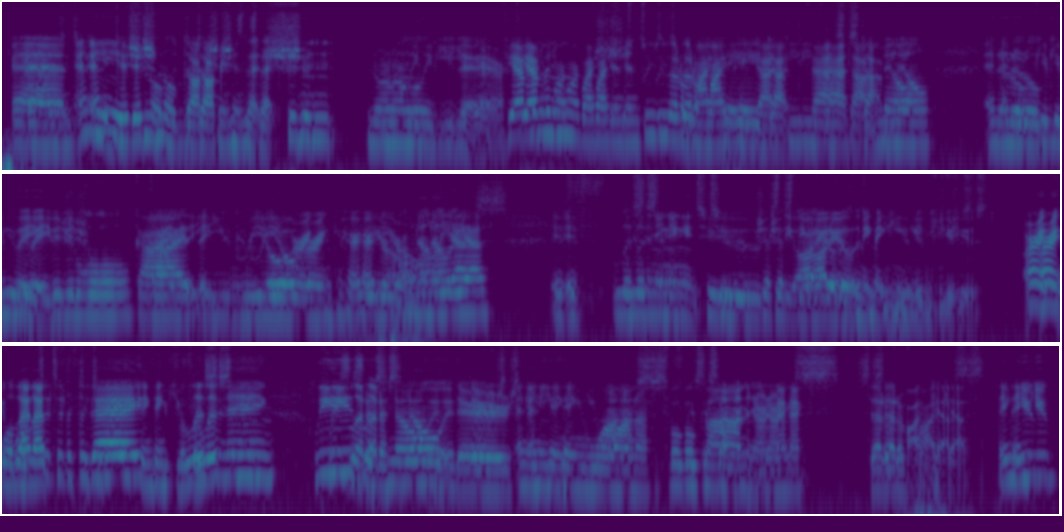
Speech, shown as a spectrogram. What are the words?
and any additional deductions that shouldn't normally be there. If you have any more questions, please go to mypay.dfas.mil, and it'll give you a visual guide that you can read over and compare to your own LES if listening to just the audio is making you confused. All right, well, that's it for today. Thank you for listening. Please let us know if there's anything you want us to focus on in our next set of podcasts. Thank you.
